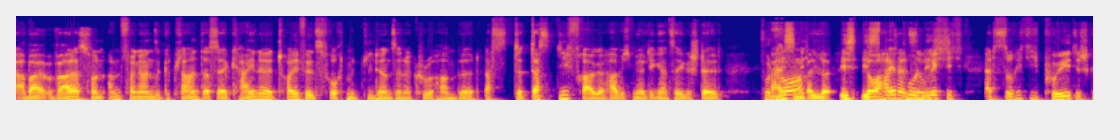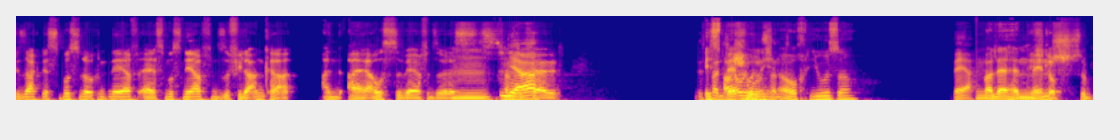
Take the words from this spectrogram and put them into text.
Aber war das von Anfang an so geplant, dass er keine Teufelsfruchtmitglieder in seiner Crew haben wird? Das, das, das die Frage habe ich mir die ganze Zeit gestellt. Von Weiß Law, nicht. Weil Lo- Ist, Lo ist hat halt Beppo so nicht- richtig, er hat es so richtig poetisch gesagt, es muss noch nerv, äh, es muss nerven, so viele Anker an, äh, auszuwerfen. So. Das, Mhm. das fand Ja. ich halt. das Ist fand ich auch Beppo nicht auch User? Wer? Weil er ein Ich glaub, Mensch. so,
